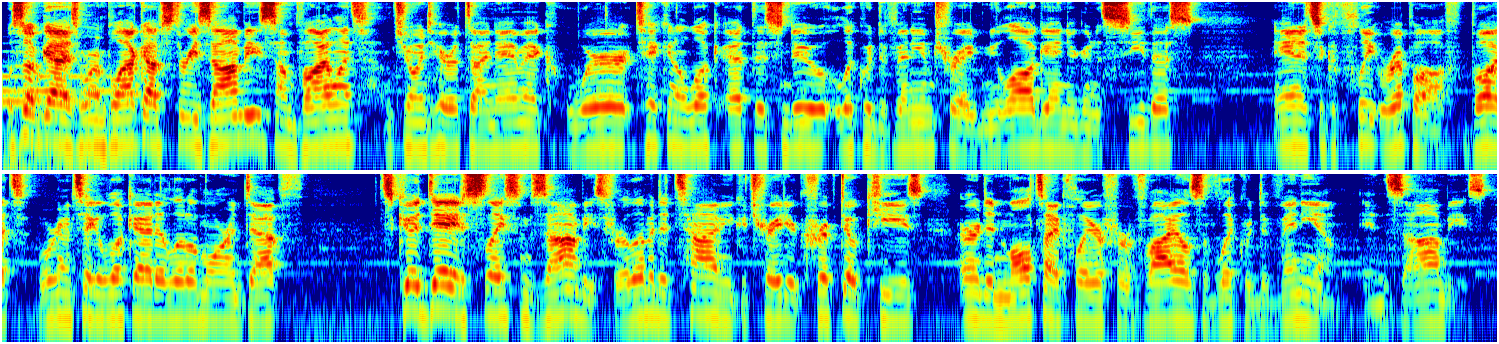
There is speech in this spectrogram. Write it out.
What's up, guys? We're in Black Ops 3 Zombies. I'm Viollent. I'm joined here with Dynamic. We're taking a look at this new Liquid Divinium trade. When you log in, you're going to see this, and it's a complete ripoff. But we're going to take a look at it a little more in depth. It's a good day to slay some zombies. For a limited time, you could trade your crypto keys earned in multiplayer for vials of Liquid Divinium in Zombies.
